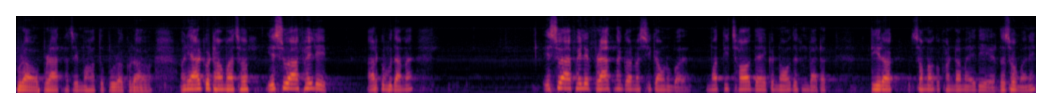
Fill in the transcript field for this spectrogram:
कुरा हो प्रार्थना चाहिँ महत्त्वपूर्ण कुरा हो। अनि अर्को ठाउँमा छ यसो आफैले अर्को बुदामा यसो आफैले प्रार्थना गर्न सिकाउनु भयो। मत्ती छ अध्यायको नौदेखिबाट तेह्रसम्मको खण्डमा यदि हेर्दछौँ भने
